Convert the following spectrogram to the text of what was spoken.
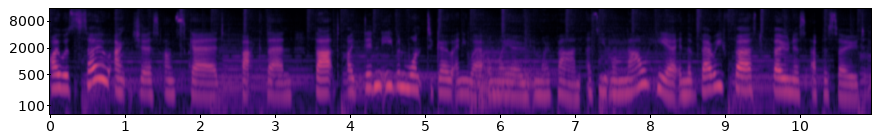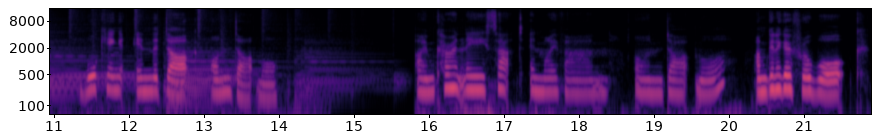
I was so anxious and scared back then that I didn't even want to go anywhere on my own in my van, as you will now hear in the very first bonus episode Walking in the Dark on Dartmoor. I'm currently sat in my van on Dartmoor. I'm going to go for a walk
